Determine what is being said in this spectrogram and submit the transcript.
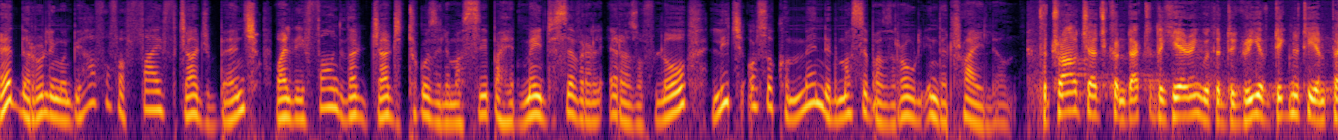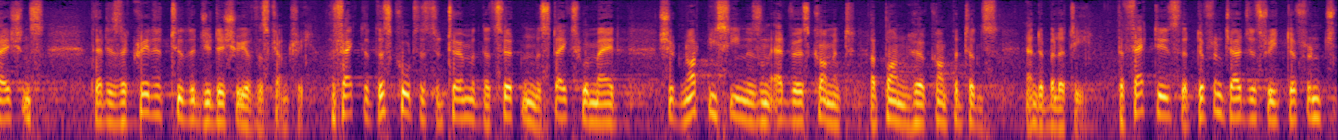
read the ruling on behalf of a five-judge bench. While they found that Judge Thokozile Masipa had made several errors of law, Leach also commended Masipa's role in the trial. The trial judge conducted the hearing with a degree of dignity and patience that is a credit to the judiciary of this country. The fact that this court has determined that certain mistakes were made should not be seen as an adverse comment upon her competence and ability. The fact is that different judges reach different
